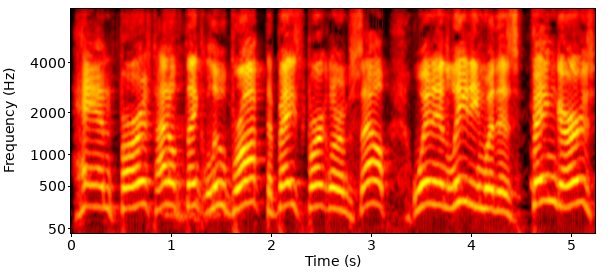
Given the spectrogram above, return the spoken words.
hand first. I don't think Lou Brock, the base burglar himself, went in leading with his fingers.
